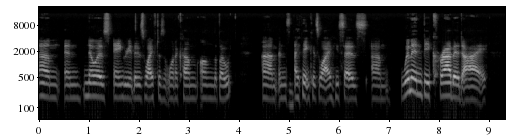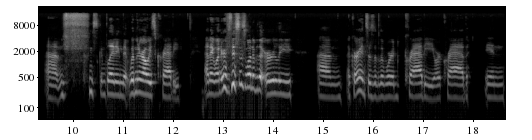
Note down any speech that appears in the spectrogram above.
Um, and Noah's angry that his wife doesn't want to come on the boat. Um, and mm. I think is why he says, um, Women be crabbed eye. Um, he's complaining that women are always crabby. And I wonder if this is one of the early um, occurrences of the word crabby or crab in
